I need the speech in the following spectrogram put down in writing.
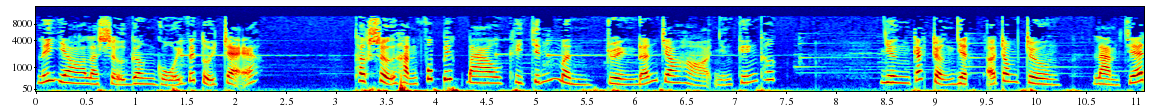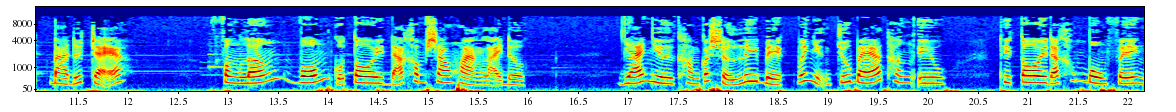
Lý do là sự gần gũi với tuổi trẻ. Thật sự hạnh phúc biết bao khi chính mình truyền đến cho họ những kiến thức. Nhưng các trận dịch ở trong trường làm chết ba đứa trẻ. Phần lớn vốn của tôi đã không sao hoàn lại được. Giá như không có sự ly biệt với những chú bé thân yêu, thì tôi đã không buồn phiền.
